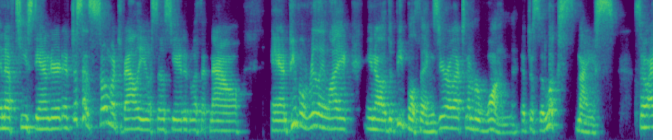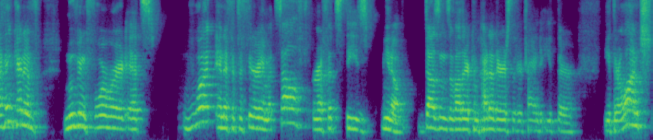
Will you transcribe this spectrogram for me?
NFT standard. It just has so much value associated with it now. And people really like, you know, the Beeple thing, zero X number one. It just, it looks nice. So I think kind of moving forward, it's what, and if it's Ethereum itself, or if it's these, you know, dozens of other competitors that are trying to eat their eat their lunch.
